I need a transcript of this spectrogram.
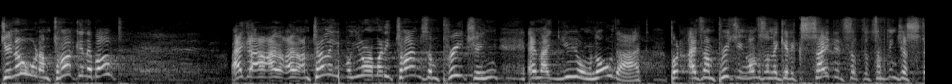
Do you know what I'm talking about? I, I, am telling you, you know how many times I'm preaching, and I, you don't know that, but as I'm preaching, all of a sudden I get excited, something, something just,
